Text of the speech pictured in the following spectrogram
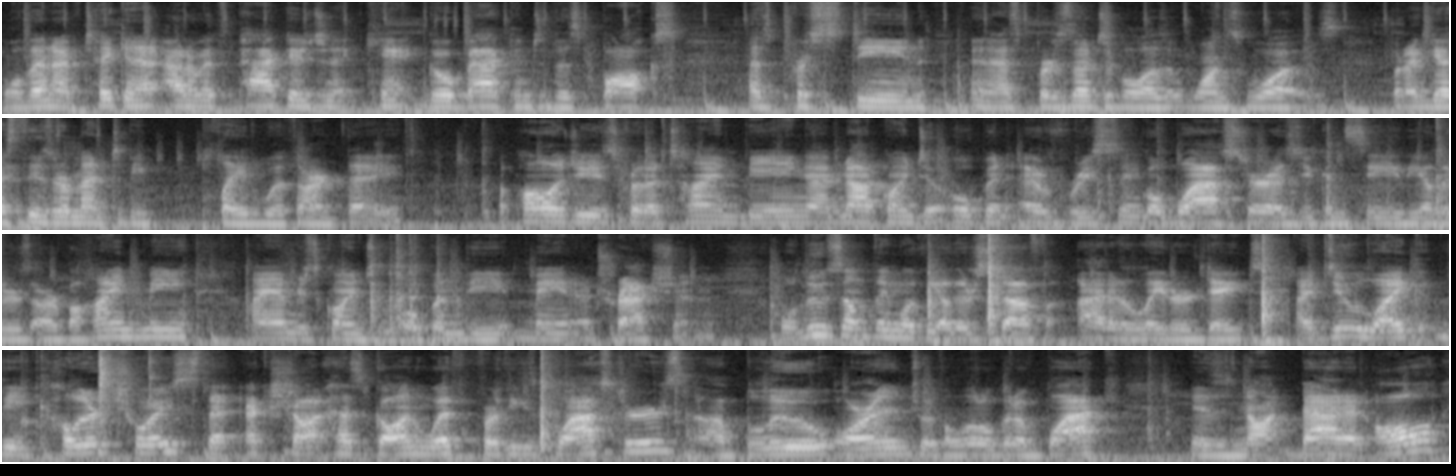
well then I've taken it out of its package and it can't go back into this box as pristine and as presentable as it once was. But I guess these are meant to be played with, aren't they? Apologies for the time being, I'm not going to open every single blaster. As you can see, the others are behind me. I am just going to open the main attraction. We'll do something with the other stuff at a later date. I do like the color choice that X-Shot has gone with for these blasters. Uh, blue, orange with a little bit of black is not bad at all.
